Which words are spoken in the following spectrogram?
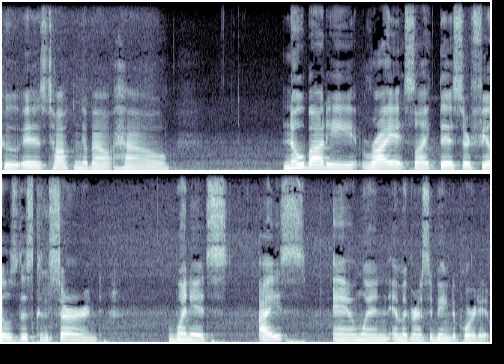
who is talking about how nobody riots like this or feels this concerned when it's ICE and when immigrants are being deported.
